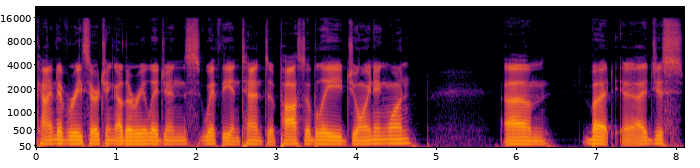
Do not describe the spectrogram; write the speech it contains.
kind of researching other religions with the intent of possibly joining one. Um, but uh, I just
